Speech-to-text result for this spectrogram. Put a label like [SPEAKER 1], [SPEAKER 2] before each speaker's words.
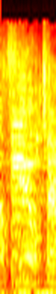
[SPEAKER 1] don't feel dirty.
